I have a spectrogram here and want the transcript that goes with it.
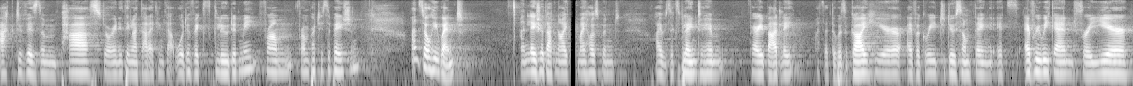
activism past or anything like that. I think that would have excluded me from, from participation. And so he went. And later that night, my husband, I was explaining to him very badly. Said, there was a guy here, I've agreed to do something, it's every weekend for a year.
